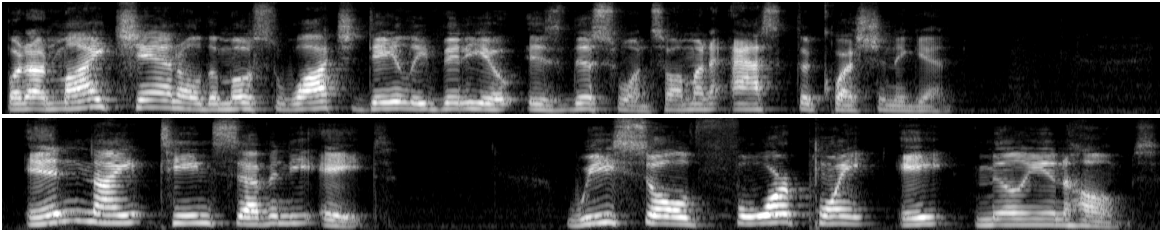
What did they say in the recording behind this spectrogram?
But on my channel, the most watched daily video is this one. So I'm going to ask the question again. In 1978, we sold 4.8 million homes.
